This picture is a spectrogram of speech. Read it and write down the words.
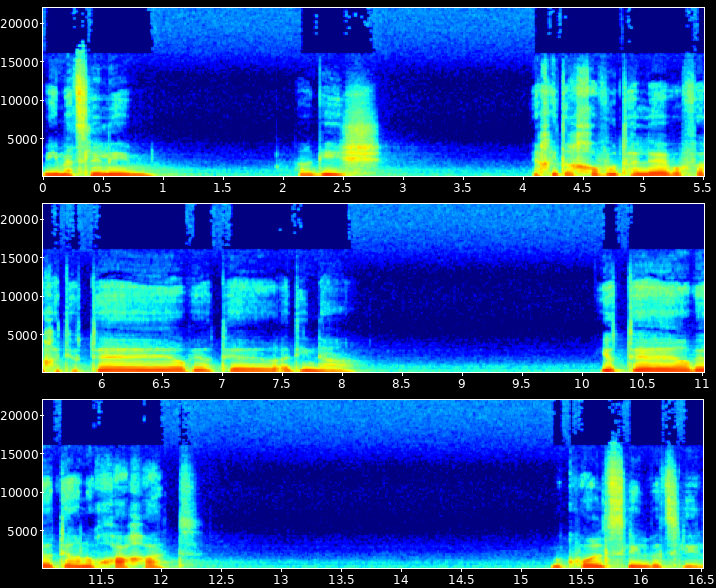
ועם הצלילים נרגיש איך התרחבות הלב הופכת יותר ויותר עדינה, יותר ויותר נוכחת מכל צליל וצליל.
